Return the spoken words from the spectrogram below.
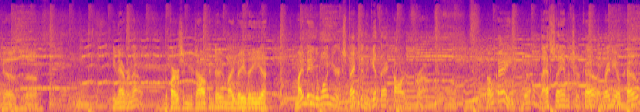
because uh, you never know. The person you're talking to may be the uh, may be the one you're expecting to get that card from. Okay, well, that's the amateur co- radio code.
